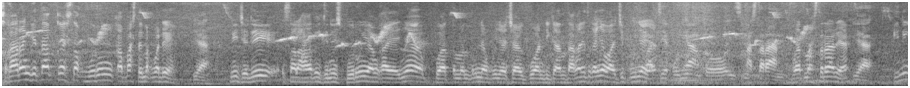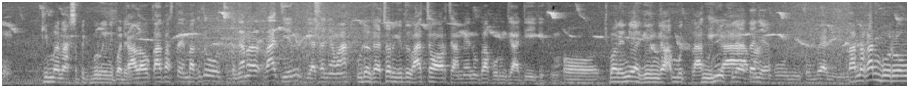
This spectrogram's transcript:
Sekarang kita ke stok burung kapas tembak pada Ya. Ini jadi salah satu jenis burung yang kayaknya buat teman-teman yang punya jagoan di kantangan itu kayaknya wajib punya ya. Wajib punya untuk masteran. Buat masteran ya. Ya. Ini gimana sepik burung ini pada? Kalau kapas tembak itu sebenarnya rajin biasanya mah. Udah gacor gitu. Gacor, jamin udah burung jadi gitu. Oh, cuman ini lagi nggak mood Lagi bunyi kelihatannya. bunyi tumben ini. Karena kan burung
